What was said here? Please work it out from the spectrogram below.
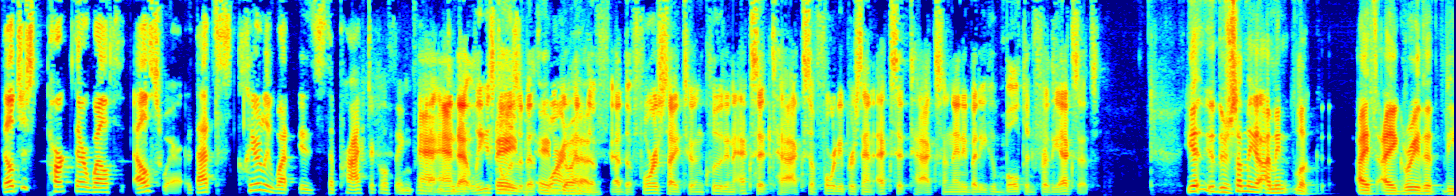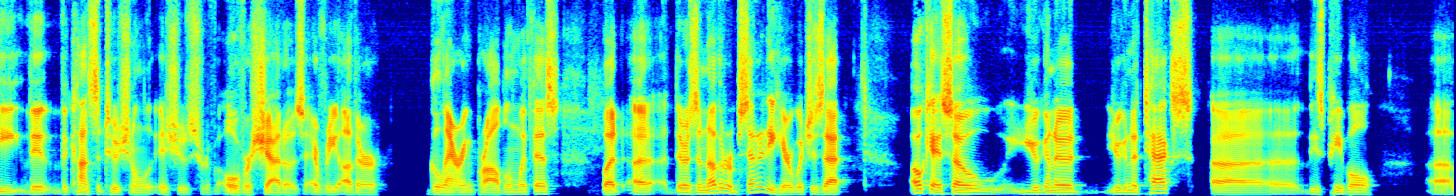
They'll just park their wealth elsewhere. That's clearly what is the practical thing for them. And, and at least Elizabeth Abe, Warren Abe, had, the, had the foresight to include an exit tax, a forty percent exit tax on anybody who bolted for the exits. Yeah, there's something. I mean, look, I, I agree that the, the the constitutional issue sort of overshadows every other glaring problem with this. But uh, there's another obscenity here, which is that okay, so you're gonna you're gonna tax uh, these people uh,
